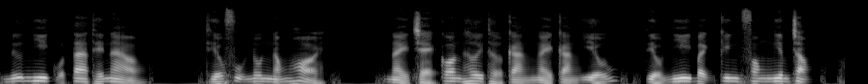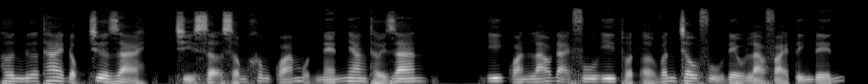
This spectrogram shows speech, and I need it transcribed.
nữ nhi của ta thế nào? Thiếu phụ nôn nóng hỏi. Này trẻ con hơi thở càng ngày càng yếu, tiểu nhi bệnh kinh phong nghiêm trọng, hơn nữa thai độc chưa giải, chỉ sợ sống không quá một nén nhang thời gian. Y quán lão đại phu y thuật ở Vân Châu Phủ đều là phải tính đến,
